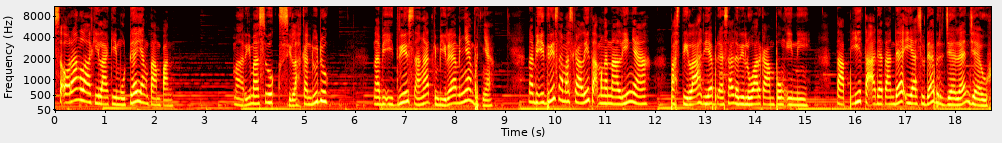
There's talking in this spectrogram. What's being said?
seorang laki-laki muda yang tampan. Mari masuk, silahkan duduk. Nabi Idris sangat gembira menyambutnya. Nabi Idris sama sekali tak mengenalinya. Pastilah dia berasal dari luar kampung ini. Tapi tak ada tanda ia sudah berjalan jauh.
